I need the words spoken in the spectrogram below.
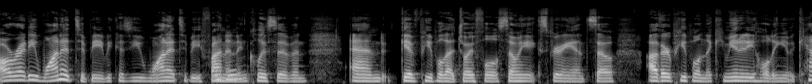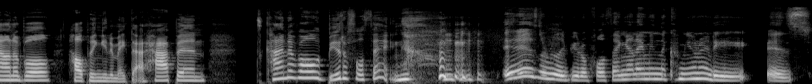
already wanted to be because you want it to be fun mm-hmm. and inclusive and and give people that joyful sewing experience so other people in the community holding you accountable helping you to make that happen it's kind of all a beautiful thing. it is a really beautiful thing. And I mean, the community is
